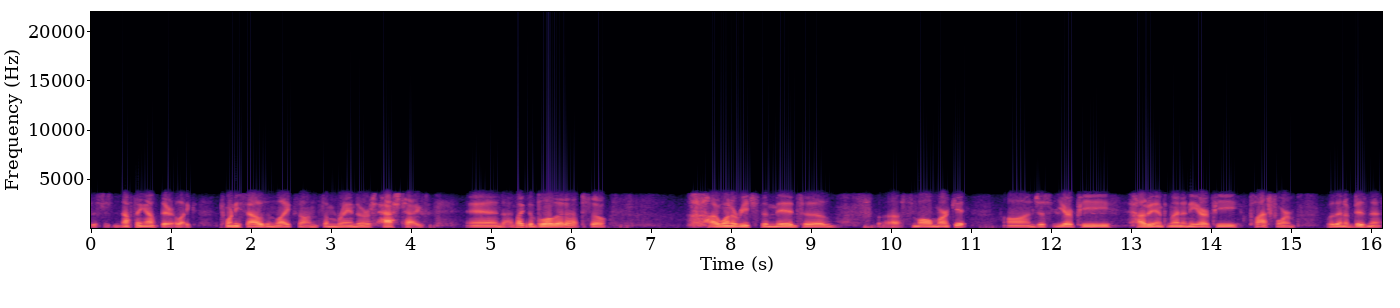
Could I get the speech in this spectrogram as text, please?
There's just nothing out there. Like 20,000 likes on some random hashtags, and I'd like to blow that up. So I want to reach the mid to uh, small market on just ERP, how to implement an ERP platform within a business.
